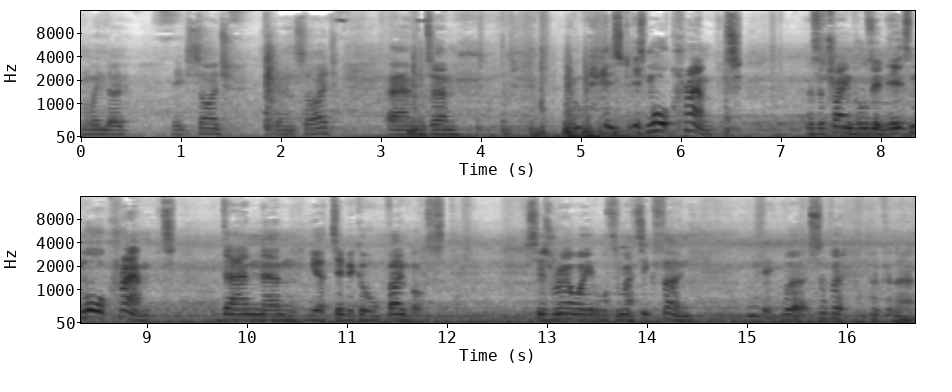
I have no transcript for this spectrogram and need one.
and window each side. Let's go inside. And um, it's, it's more cramped as the train pulls in. It's more cramped than um, your typical phone box. It says railway automatic phone. If it works. Have a look at that.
